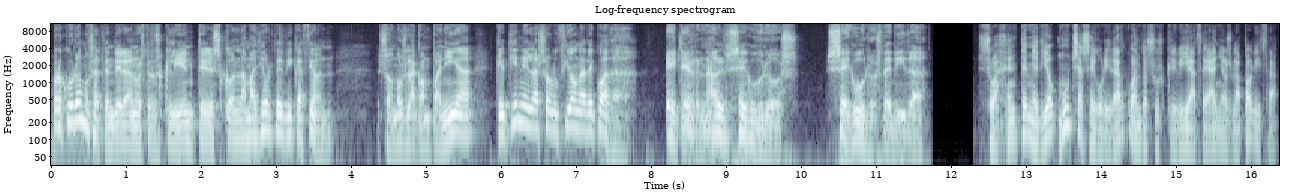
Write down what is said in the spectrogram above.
Procuramos atender a nuestros clientes con la mayor dedicación. Somos la compañía que tiene la solución adecuada. Eternal Seguros. Seguros de vida. Su agente me dio mucha seguridad cuando suscribí hace años la póliza.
